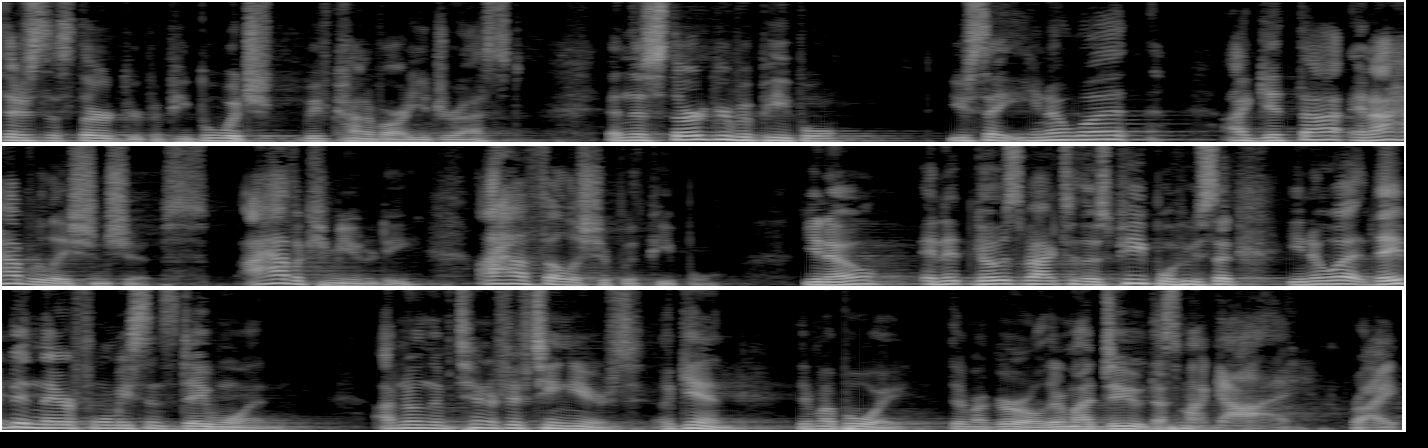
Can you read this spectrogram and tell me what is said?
there's this third group of people, which we've kind of already addressed. And this third group of people, you say, you know what? I get that, and I have relationships. I have a community. I have fellowship with people, you know? And it goes back to those people who said, you know what? They've been there for me since day one. I've known them 10 or 15 years. Again, they're my boy, they're my girl, they're my dude, that's my guy, right?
